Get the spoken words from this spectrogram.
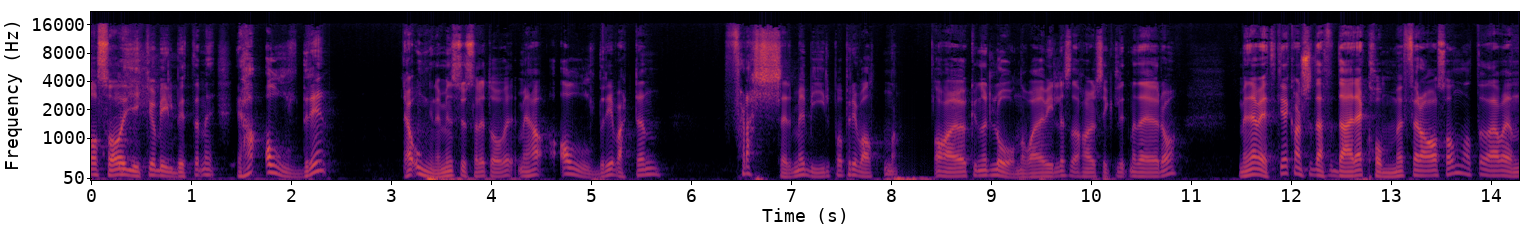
Og så gikk jo bilbyttet. Men jeg har aldri ja, ungene mine stussa litt over, men jeg har aldri vært en flasher med bil på privaten. da Nå har jeg jo kunnet låne hva jeg ville, så det har sikkert litt med det å gjøre òg. Men jeg vet ikke, kanskje derfor der jeg kommer fra og sånn, at det er en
